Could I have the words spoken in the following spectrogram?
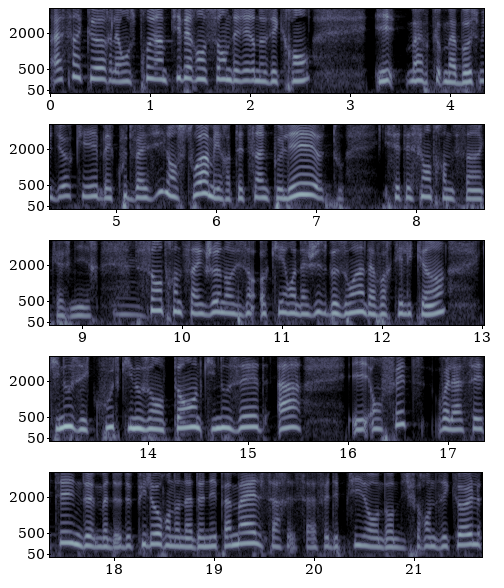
à 5 heures là, on se prend un petit verre ensemble derrière nos écrans. Et ma, ma boss me dit ok, ben écoute, vas-y, lance-toi, mais il y aura peut-être 5 pelés. Euh, tout. C'était 135 à venir. 135 mm. jeunes en disant ok, on a juste besoin d'avoir quelqu'un qui nous écoute, qui nous entende, qui nous aide à et en fait, voilà, ça a été une depuis lors, on en a donné pas mal. Ça, ça a fait des petits dans, différentes écoles,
